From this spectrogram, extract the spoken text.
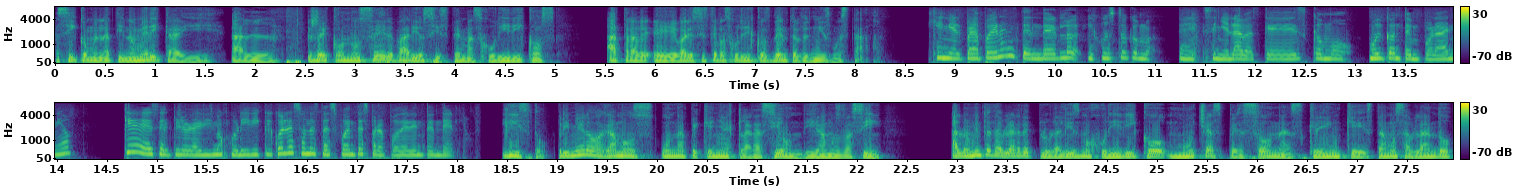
así como en Latinoamérica, y al reconocer varios sistemas jurídicos, a eh, varios sistemas jurídicos dentro del mismo Estado. Genial, para poder entenderlo, y justo como eh, señalabas, que es como muy contemporáneo, ¿qué es el pluralismo jurídico y cuáles son estas fuentes para poder entenderlo? Listo, primero hagamos una pequeña aclaración, digámoslo así. Al momento de hablar de pluralismo jurídico, muchas personas creen que estamos hablando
